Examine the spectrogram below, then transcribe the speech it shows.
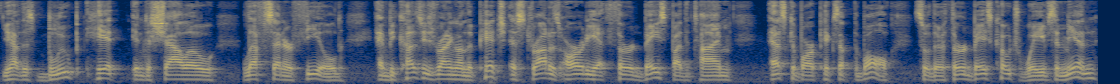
You have this bloop hit into shallow left center field, and because he's running on the pitch, Estrada's already at third base by the time Escobar picks up the ball. So their third base coach waves him in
